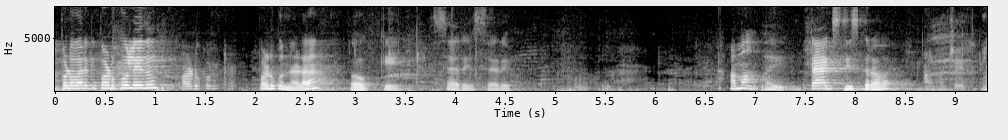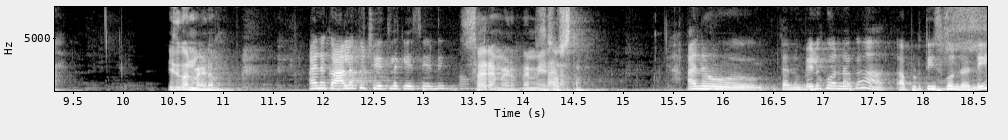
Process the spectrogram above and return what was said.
ఇప్పటి వరకు పడుకోలేదు పడుకున్నాడా? ఓకే. సరే సరే. అమ్మా ట్యాగ్స్ తీసుకురావా? ఇదిగోండి మేడం. ఆయన కాళ్ళకు చేతులకు వేసేయండి సరే మేడం మేము వేసి వస్తాం ఆయన తను వెలుగు అన్నాక అప్పుడు తీసుకొని రండి.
